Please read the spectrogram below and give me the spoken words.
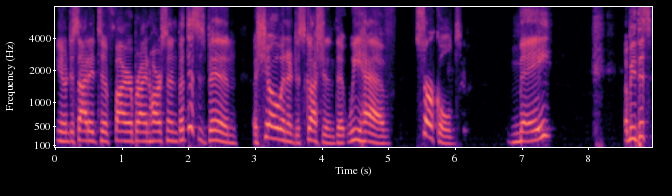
you know, decided to fire Bryan Harsin, but this has been a show and a discussion that we have circled May. I mean, this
